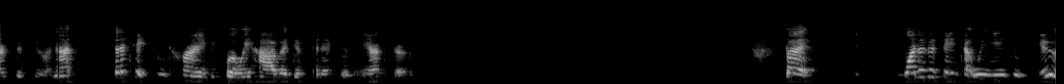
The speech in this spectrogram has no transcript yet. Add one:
answer to. And that's going to take some time before we have a definitive answer. But one of the things that we need to do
